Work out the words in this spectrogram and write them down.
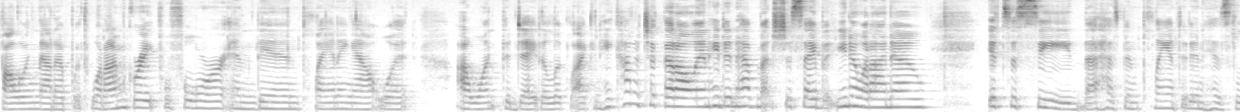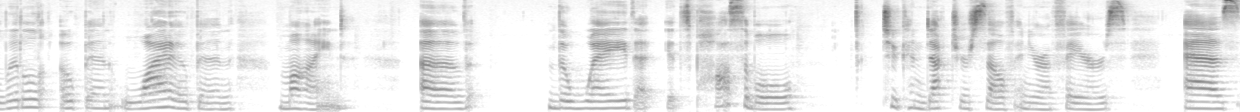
following that up with what I'm grateful for, and then planning out what I want the day to look like. And he kind of took that all in. He didn't have much to say, but you know what I know? It's a seed that has been planted in his little open, wide open mind of the way that it's possible to conduct yourself in your affairs as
